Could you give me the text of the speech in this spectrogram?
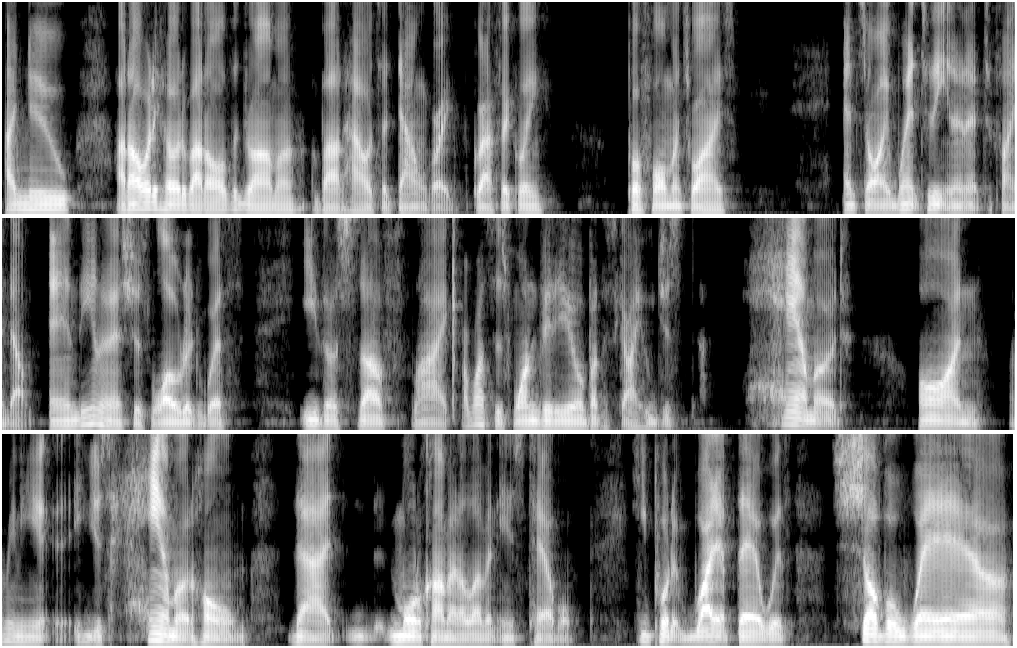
I knew I'd already heard about all the drama about how it's a downgrade graphically, performance wise. And so I went to the internet to find out. And the internet's just loaded with either stuff like I watched this one video about this guy who just hammered on I mean he he just hammered home that Mortal Kombat 11 is terrible. He put it right up there with shovelware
